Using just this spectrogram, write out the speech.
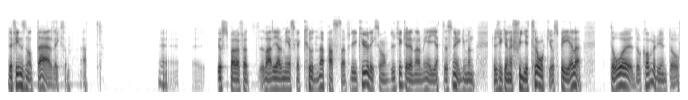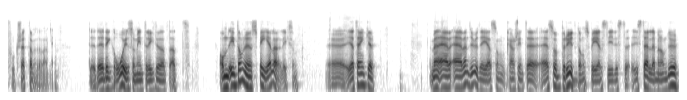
det finns något där liksom. Att, eh, just bara för att varje armé ska kunna passa. För det är kul liksom om du tycker en armé är jättesnygg men du tycker den är skittråkig att spela. Då, då kommer du ju inte att fortsätta med den armén. Det, det, det går ju som inte riktigt att, att om, inte om du är en spelare liksom. Eh, jag tänker, men även du det som kanske inte är så brydd om spelstil istället, men om du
